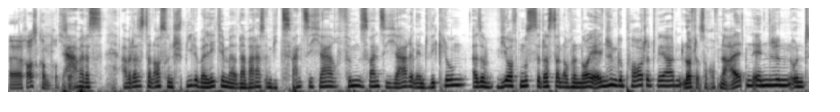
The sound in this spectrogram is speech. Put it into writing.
äh, rauskommt trotzdem. Ja, aber das, aber das ist dann auch so ein Spiel, überleg dir mal, da war das irgendwie 20 Jahre, 25 Jahre in Entwicklung. Also wie oft musste das dann auf eine neue Engine geportet werden? Läuft das auch auf einer alten Engine? Und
